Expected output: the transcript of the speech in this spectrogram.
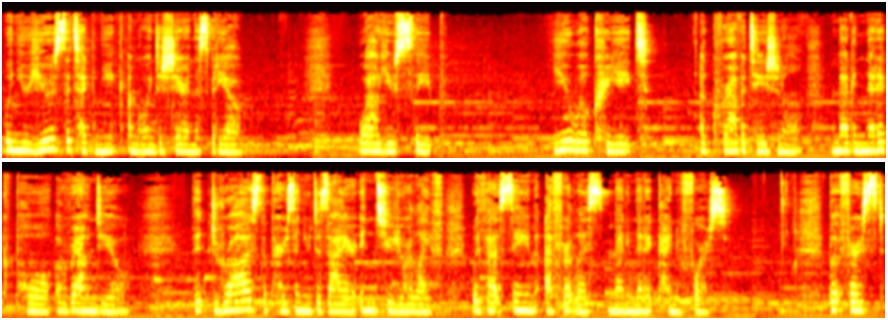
when you use the technique I'm going to share in this video, while you sleep, you will create a gravitational magnetic pull around you that draws the person you desire into your life with that same effortless magnetic kind of force. But first,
